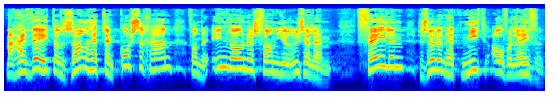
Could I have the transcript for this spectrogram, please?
maar hij weet dan zal het ten koste gaan van de inwoners van Jeruzalem. Velen zullen het niet overleven.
